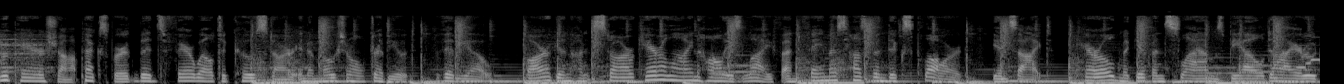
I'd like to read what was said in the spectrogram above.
Repair shop expert bids farewell to co-star in emotional tribute video, bargain hunt star Caroline Hawley's life and famous husband explored, Insight, Carol McGiffin slams BL Diarud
